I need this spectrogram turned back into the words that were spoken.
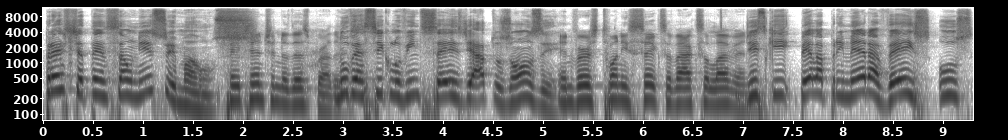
Preste atenção nisso, irmãos. Pay attention to this, brothers. No versículo 26 de Atos 11, In verse 26 of Acts 11, diz que pela primeira vez os,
